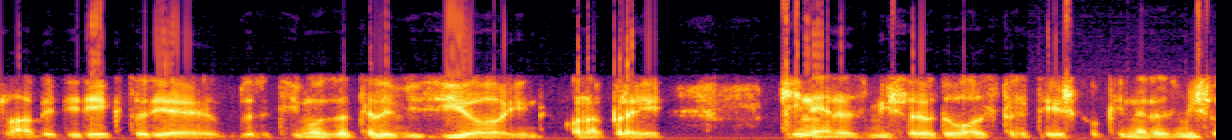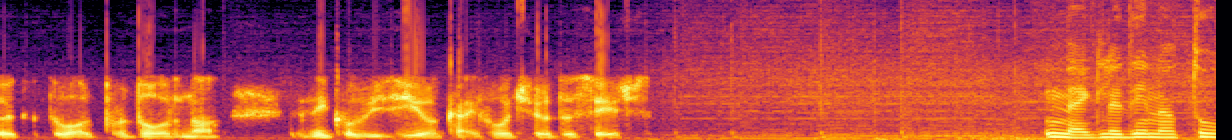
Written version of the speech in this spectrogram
slabe direktorje, recimo za televizijo in tako naprej ki ne razmišljajo dovolj strateško, ki ne razmišljajo dovolj prodorno, z neko vizijo, kaj hočejo doseči. Ne glede na to,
